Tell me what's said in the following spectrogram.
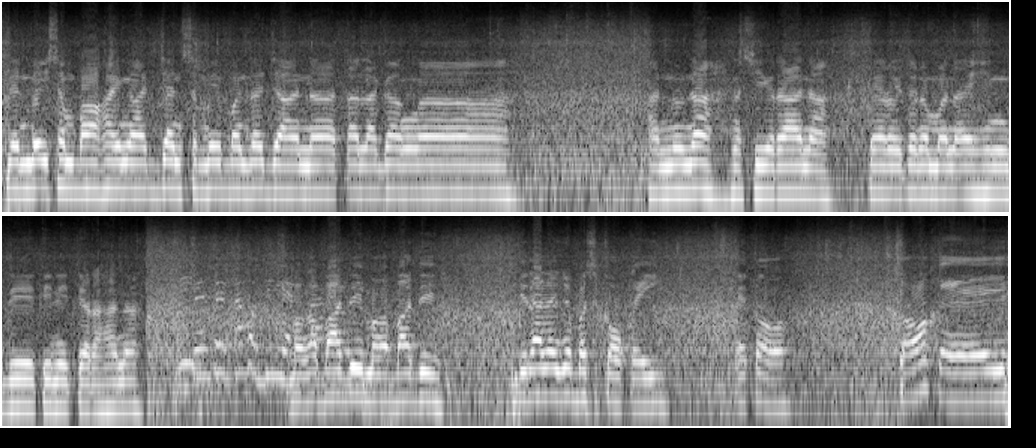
Then may isang bahay nga dyan sa may banda dyan na talagang ah, ano na, nasira na. Pero ito naman ay hindi tinitirahan na. Mga buddy, mga buddy. Kilala niyo ba si Kokey? Ito. Kokey.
